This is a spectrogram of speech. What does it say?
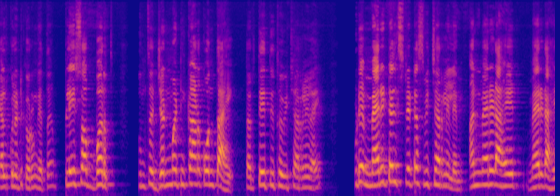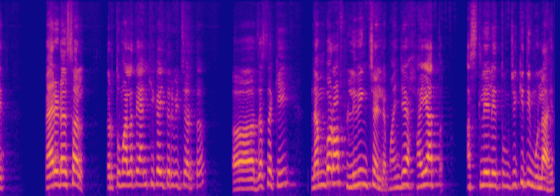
कॅल्क्युलेट करून घेतं. प्लेस ऑफ बर्थ तुमचं जन्म ठिकाण कोणतं आहे तर ते तिथं विचारलेलं आहे. पुढे मॅरिटल स्टेटस विचारलेलं आहे. अनमॅरिड आहेत मॅरिड आहेत. मॅरिड असाल तर तुम्हाला ते आणखी काहीतरी विचारतं. जसं की नंबर ऑफ लिव्हिंग चाइल्ड म्हणजे हयात असलेले तुमचे किती मुलं आहेत?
